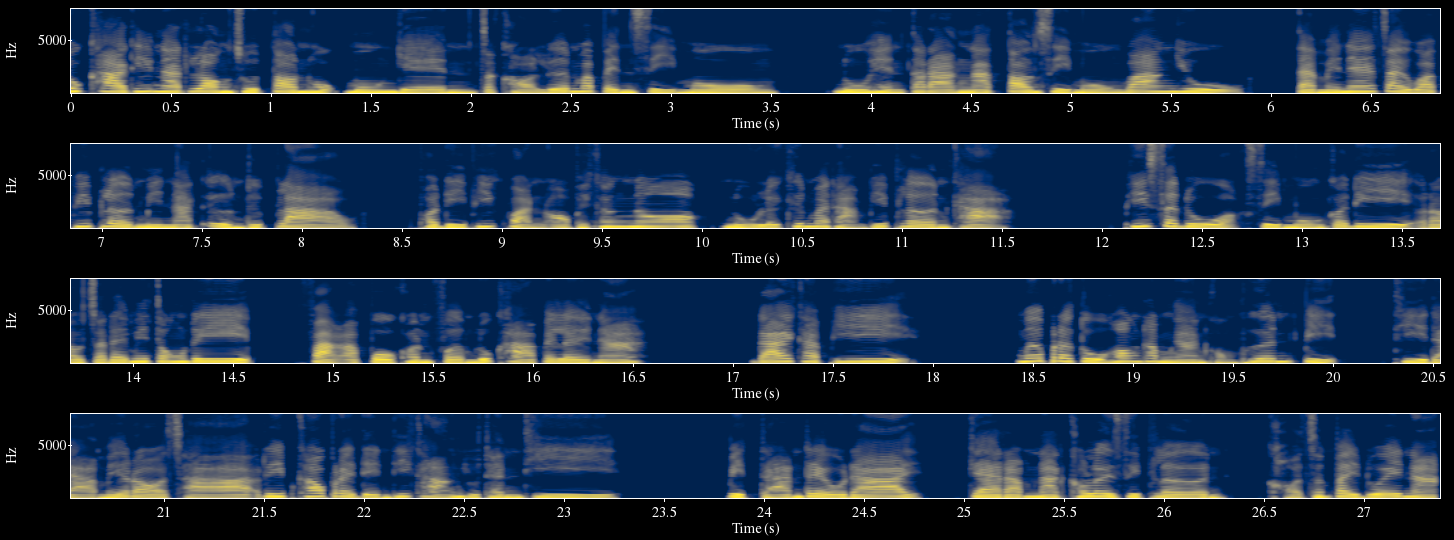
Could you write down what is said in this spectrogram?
ลูกค้าที่นัดลองชุดตอน6โมงเย็นจะขอเลื่อนมาเป็น4โมงหนูเห็นตารางนัดตอน4โมงว่างอยู่ แต่ไม่แน่ใจว่าพี่เพลินมีนัดอื่นหรือเปล่า พอดีพี่ขวัญออกไปข้างนอก หนูเลยขึ้นมาถามพี่เพลินค่ะ พี่สะดวก4โมงก็ดี เราจะได้ไม่ต้องรีบ ฝากอโป confirm ลูกค้าไปเลยนะ ได้ค่ะพี่ เมื่อประตูห้องทำงานของเพื่อนปิด ทีดาไม่รอช้า รีบเข้าประเด็นที่ค้างอยู่ทันที ปิดร้านเร็วได้ แกรับนัดเขาเลยสิเพลิน ขอฉันไปด้วยนะ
